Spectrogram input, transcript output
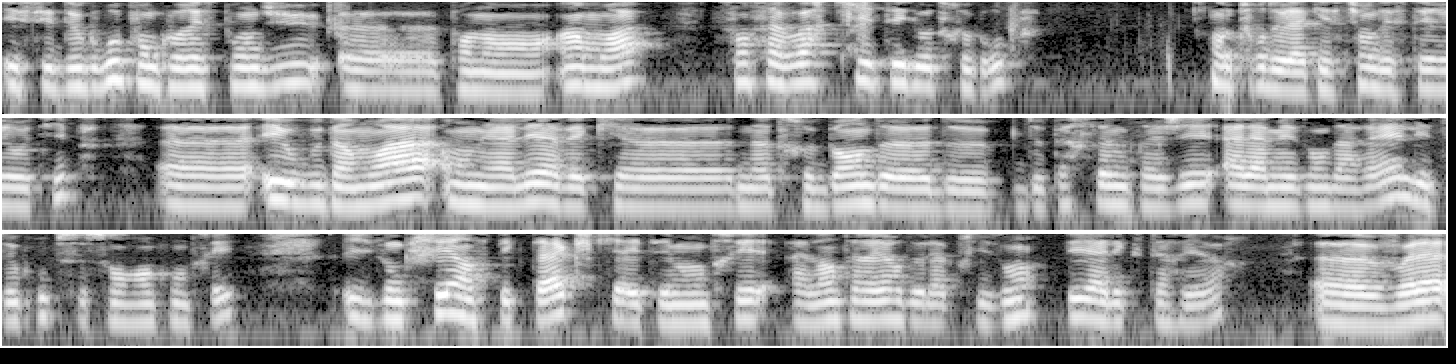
Et ces deux groupes ont correspondu euh, pendant un mois sans savoir qui était l'autre groupe autour de la question des stéréotypes. Euh, et au bout d'un mois, on est allé avec euh, notre bande de, de, personnes âgées à la maison d'arrêt. Les deux groupes se sont rencontrés. Ils ont créé un spectacle qui a été montré à l'intérieur de la prison et à l'extérieur. Euh, voilà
